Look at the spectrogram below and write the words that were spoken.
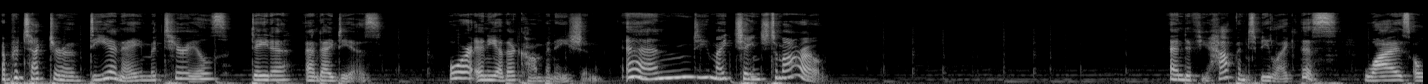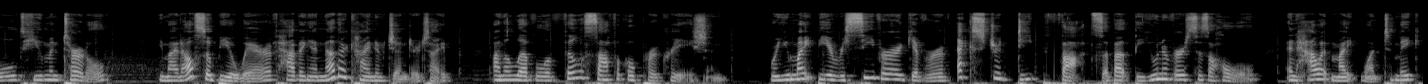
a protector of DNA, materials, data, and ideas, or any other combination. And you might change tomorrow. And if you happen to be like this wise old human turtle, you might also be aware of having another kind of gender type on the level of philosophical procreation, where you might be a receiver or giver of extra deep thoughts about the universe as a whole and how it might want to make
